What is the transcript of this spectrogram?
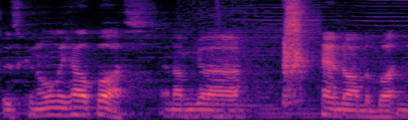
this can only help us, and I'm gonna hand on the button.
